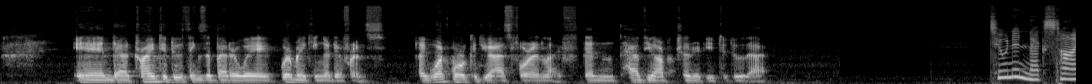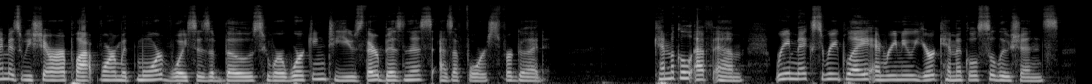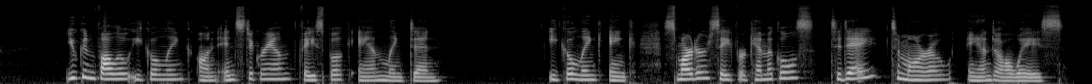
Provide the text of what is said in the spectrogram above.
and uh, trying to do things a better way, we're making a difference. Like, what more could you ask for in life than have the opportunity to do that? Tune in next time as we share our platform with more voices of those who are working to use their business as a force for good. Chemical FM, remix, replay, and renew your chemical solutions. You can follow EcoLink on Instagram, Facebook, and LinkedIn. EcoLink Inc. Smarter, safer chemicals today, tomorrow, and always.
